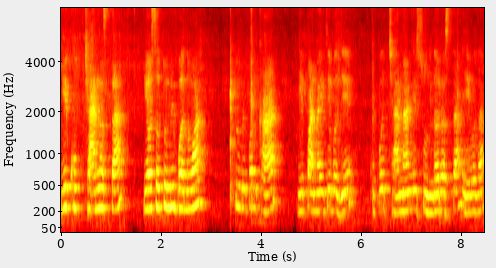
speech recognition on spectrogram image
हे खूप छान असतात हे असं तुम्ही बनवा तुम्ही पण खा. हे पानांचे भजे खूपच छान आणि सुंदर असता. हे बघा.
